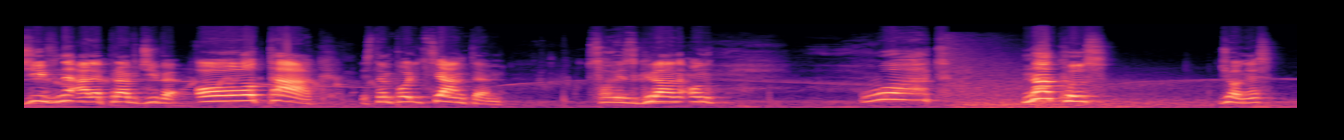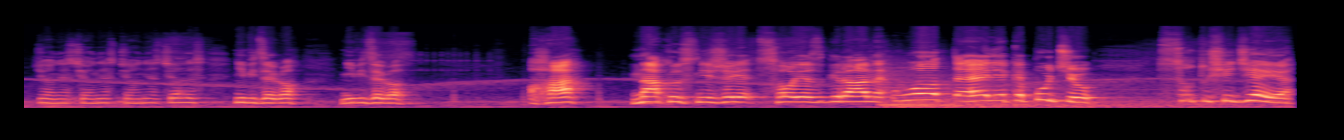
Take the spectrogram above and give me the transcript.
Dziwne, ale prawdziwe. O tak! Jestem policjantem. Co jest grane? On... What? Knuckles! Gdzie on jest? Gdzie on jest? Gdzie on jest? Gdzie on jest? Gdzie on jest? Nie widzę go. Nie widzę go. Aha! Knuckles nie żyje. Co jest grane? What the hell, jakie puciu? Co tu się dzieje?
